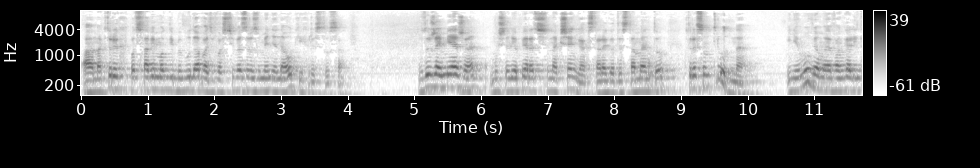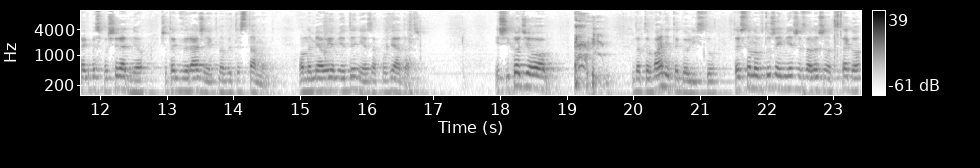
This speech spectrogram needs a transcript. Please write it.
a na których podstawie mogliby budować właściwe zrozumienie nauki Chrystusa. W dużej mierze musieli opierać się na księgach Starego Testamentu, które są trudne i nie mówią o Ewangelii tak bezpośrednio czy tak wyraźnie jak Nowy Testament. One miały ją jedynie zapowiadać. Jeśli chodzi o datowanie tego listu, to jest ono w dużej mierze zależne od tego,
